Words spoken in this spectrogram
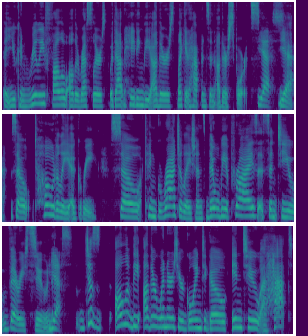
that you can really follow all the wrestlers without hating the others like it happens in other sports. Yes. Yeah, so totally agree. So, congratulations. There will be a prize sent to you very soon. Yes. Just all of the other winners, you're going to go into a hat.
